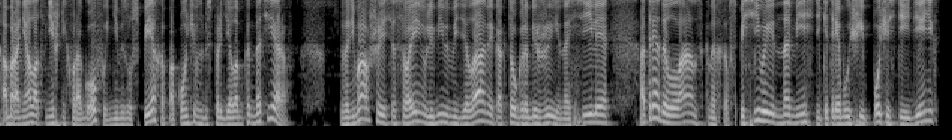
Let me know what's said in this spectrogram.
обороняла от внешних врагов и не без успеха, покончив с беспределом кондотьеров. Занимавшиеся своими любимыми делами, как то грабежи и насилие, отряды ланскнахтов, спесивые наместники, требующие почести и денег,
